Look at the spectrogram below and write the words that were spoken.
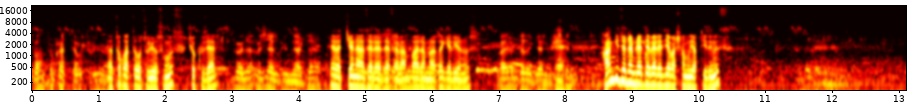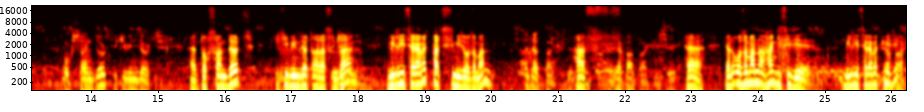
Şu an Tokat'ta oturuyorum. Ha, Tokat'ta oturuyorsunuz. Çok güzel. Böyle özel günlerde, Evet cenazelerde Güzel falan bayramlarda geliyorsunuz. bayramda da gelmiştim. Hangi dönemlerde belediye başkanlığı yaptıydınız? 94-2004. He, 94 2004 İki arasında dönem. Milli Selamet Partisi miydi o zaman? Saadet Partisi, Ha, Refah Partisi, he. Yani o zaman hangisiydi? Milli Selamet miydi? Refah'tı.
